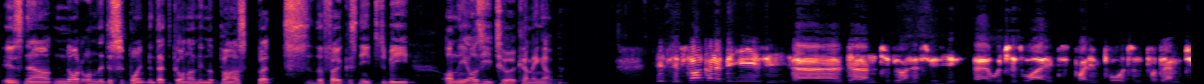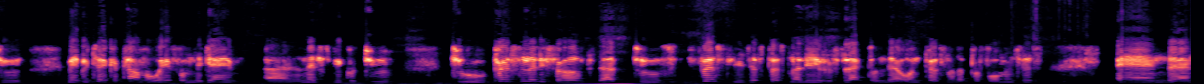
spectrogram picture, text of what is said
is now not on the disappointment that's gone on in the past, but the focus needs to be on the Aussie tour coming up? It's not going to be easy, uh, Dan, to be honest with you, uh, which is why it's quite important for them to maybe take a time away from the game uh, the next week or two to personally feel that to firstly just personally reflect on their own personal performances and then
